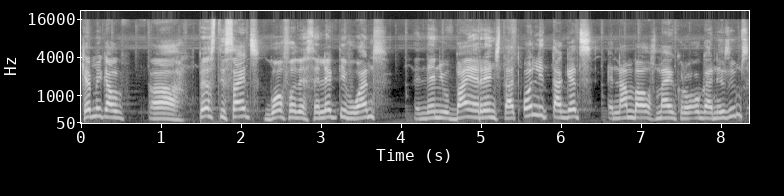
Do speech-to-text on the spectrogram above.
chemical uh, pesticides, go for the selective ones and then you buy a range that only targets a number of microorganisms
